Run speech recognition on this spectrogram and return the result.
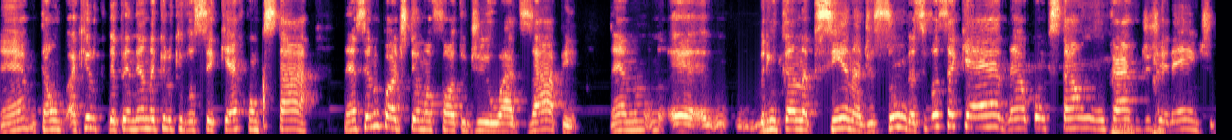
né? Então, aquilo, dependendo daquilo que você quer conquistar, né? Você não pode ter uma foto de WhatsApp né, é, brincando na piscina de sunga, se você quer né, conquistar um cargo de gerente.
